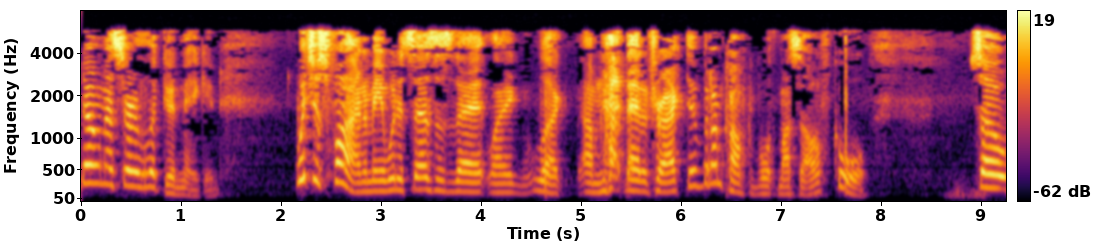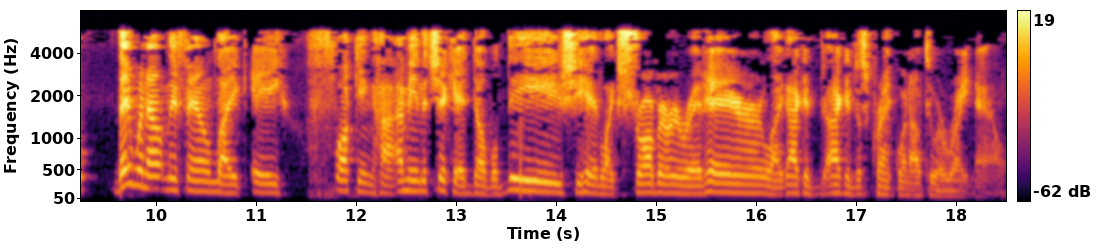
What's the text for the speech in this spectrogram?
don't necessarily look good naked, which is fine. I mean, what it says is that like, look, I'm not that attractive, but I'm comfortable with myself. Cool. So they went out and they found like a fucking hot. I mean, the chick had double D's. She had like strawberry red hair. Like I could I could just crank one out to her right now.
